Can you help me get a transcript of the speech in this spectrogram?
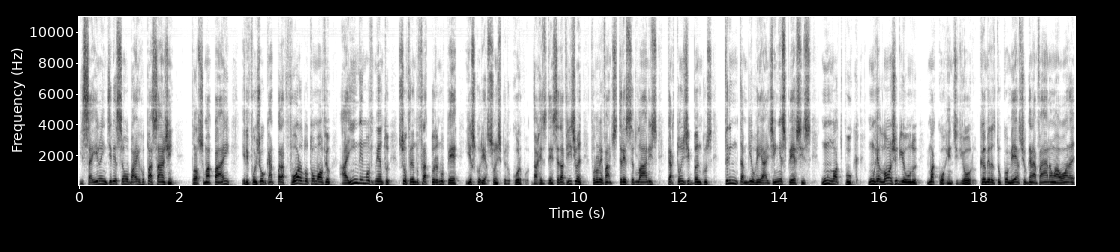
e saíram em direção ao bairro Passagem. Próximo a pai, ele foi jogado para fora do automóvel, ainda em movimento, sofrendo fratura no pé e escoriações pelo corpo. Da residência da vítima foram levados três celulares, cartões de bancos, 30 mil reais em espécies, um notebook, um relógio de ouro e uma corrente de ouro. Câmeras do comércio gravaram a hora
